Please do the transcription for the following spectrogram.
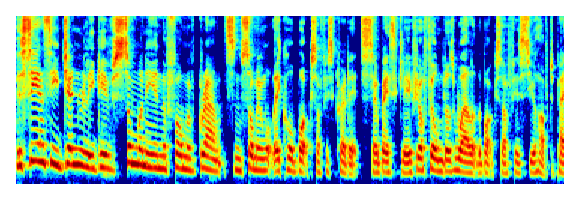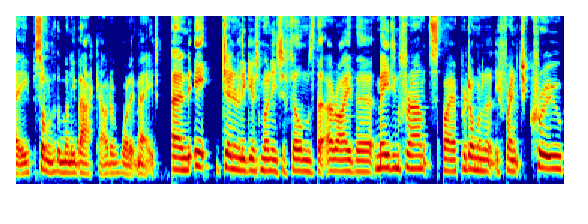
The CNC generally gives some money in the form of grants and some in what they call box office credits. So basically, if your film does well at the box office, you'll have to pay some of the money back out of what it made. And it generally gives money to films that are either made in France by a predominantly French crew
